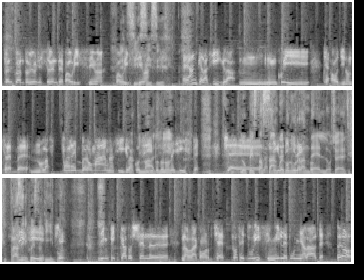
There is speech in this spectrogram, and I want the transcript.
Per quanto mi facesse veramente paurissima. Paurissima. Eh, sì, sì, sì. E anche la sigla mh, in cui cioè, oggi non sarebbe non la farebbero mai una sigla così, Immagini? proprio non esiste. Cioè, Lo pesta a sangue con un randello, cioè frasi Sì, di questo sì, tipo. L'impiccato scende dalla corda, cioè cose durissime, mille pugnalate. Però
